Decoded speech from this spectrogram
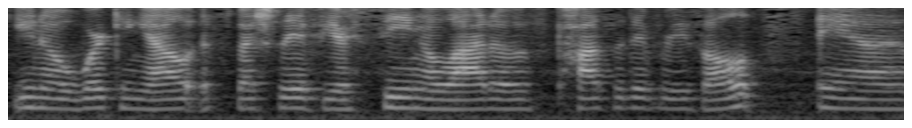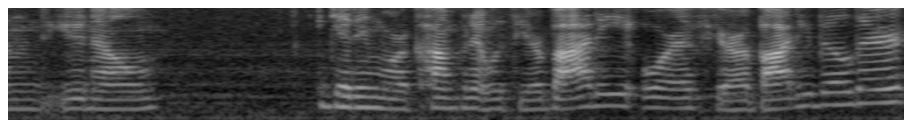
you know, working out, especially if you're seeing a lot of positive results and, you know, getting more confident with your body or if you're a bodybuilder.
